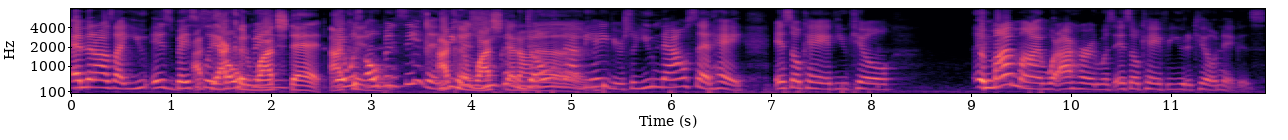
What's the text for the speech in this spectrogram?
And then I was like, "You it's I basically see. I couldn't watch that. I it was open season I because couldn't watch you that condone on, uh, that behavior. So you now said, "Hey, it's okay if you kill." In my mind, what I heard was it's okay for you to kill niggas,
